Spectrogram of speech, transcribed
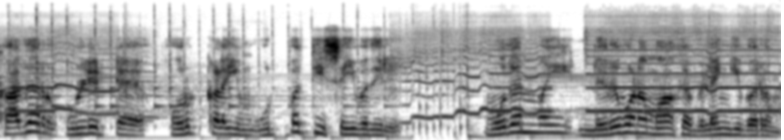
கதர் உள்ளிட்ட பொருட்களையும் உற்பத்தி செய்வதில் முதன்மை நிறுவனமாக விளங்கி வரும்.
